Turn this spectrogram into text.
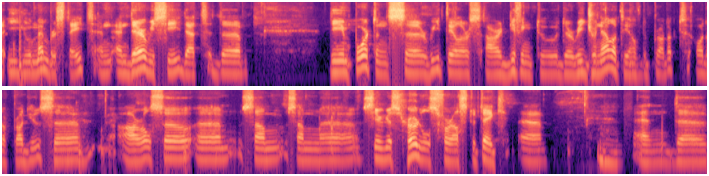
a EU member state, and and there we see that the the importance uh, retailers are giving to the regionality of the product or the produce uh, are also um, some some uh, serious hurdles for us to take. Mm. And uh,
